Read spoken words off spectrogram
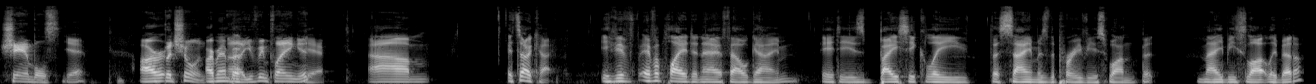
shambles. Yeah, I, But Sean, I remember uh, you've been playing it. Yeah, um, it's okay if you've ever played an AFL game. It is basically the same as the previous one, but maybe slightly better.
